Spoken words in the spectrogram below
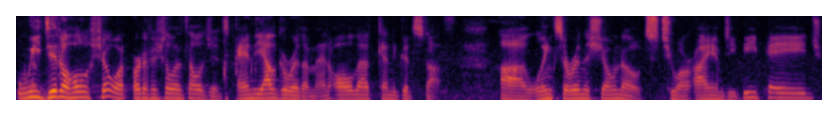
we did a whole show on artificial intelligence and the algorithm and all that kind of good stuff. Uh, links are in the show notes to our IMDb page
